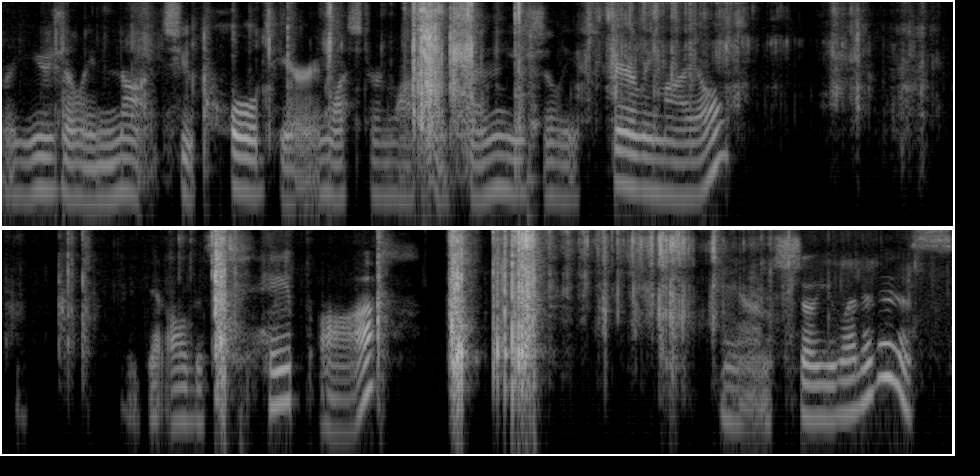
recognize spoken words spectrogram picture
We're usually not too cold here in Western Washington, usually fairly mild. Get all this tape off and show you what it is.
